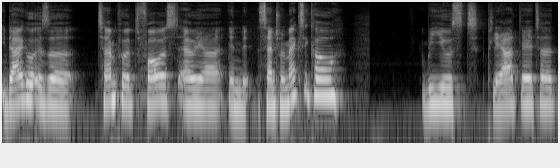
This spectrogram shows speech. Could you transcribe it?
Hidalgo is a temperate forest area in central Mexico. We used Pleiad data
